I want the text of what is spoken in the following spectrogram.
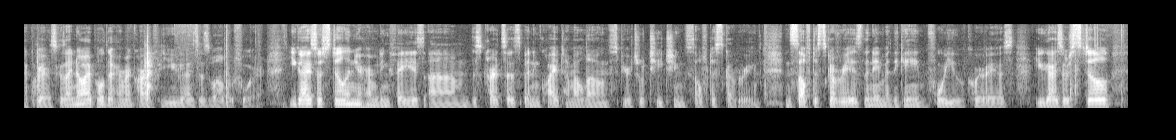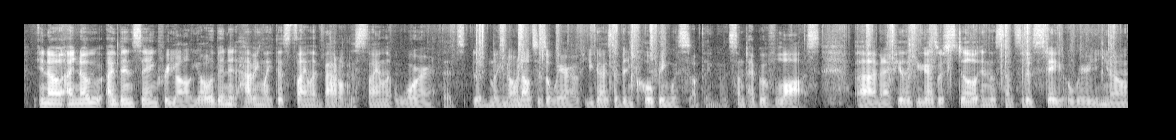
Aquarius, because I know I pulled the Hermit card for you guys as well before. You guys are still in your hermiting phase. Um, this card says spending quiet time alone, spiritual teaching, self-discovery. And self-discovery is the name of the game for you, Aquarius. You guys are still you know, I know I've been saying for y'all, y'all have been having like this silent battle, this silent war that's been, like no one else is aware of. You guys have been coping with something, with some type of loss. Um, and I feel like you guys are still in the sensitive state of where, you know,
